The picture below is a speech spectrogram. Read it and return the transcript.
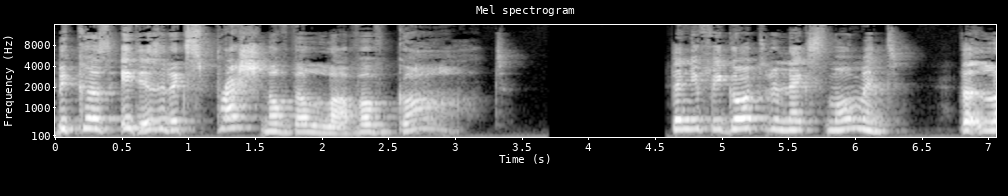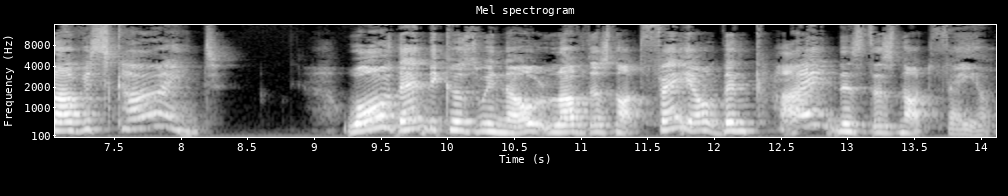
because it is an expression of the love of God. Then, if we go to the next moment, that love is kind. Well, then, because we know love does not fail, then kindness does not fail.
